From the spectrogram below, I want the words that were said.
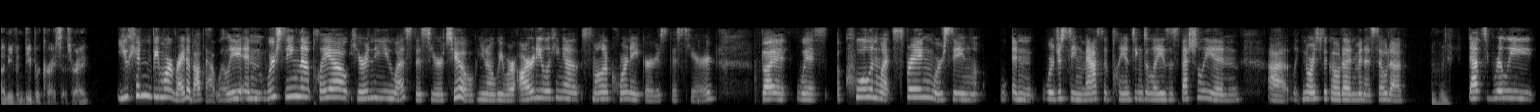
an even deeper crisis, right? You couldn't be more right about that, Willie. And we're seeing that play out here in the US this year, too. You know, we were already looking at smaller corn acres this year, but with a cool and wet spring, we're seeing, and we're just seeing massive planting delays, especially in uh, like North Dakota and Minnesota. Mm-hmm that's really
